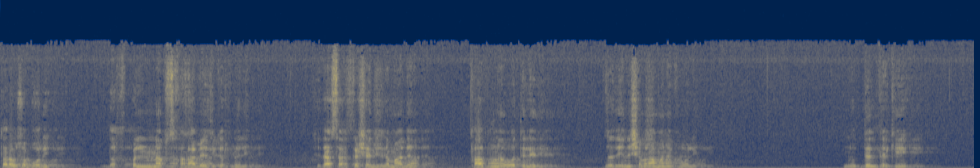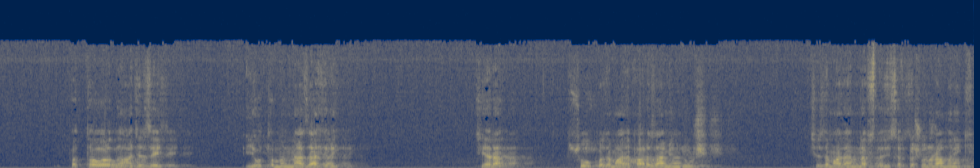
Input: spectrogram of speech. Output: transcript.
تر اوسه پورې د خپل نفس خرابې ذکر کړلې چې دا سرکش دي زما د قابونه وتلې دي زه دې نشم رامنه کولی نو دلته کې په تور د عجزې یو تمنا ظاهري چیرې څوک په زما د پاره ضامن جوړ شي چې زما د نفس د سرکشونو رامنې کی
